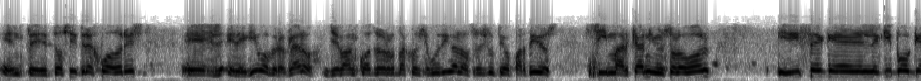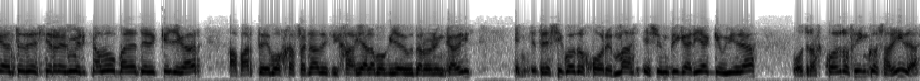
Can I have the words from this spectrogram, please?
entre dos y tres jugadores el, equipo, pero claro, llevan cuatro derrotas consecutivas, los tres últimos partidos sin marcar ni un solo gol, y dice que el equipo que antes de cierre el mercado van a tener que llegar, aparte de Borja Fernández y Javier Lamo que ya debutaron en Cádiz, entre tres y cuatro jugadores más. Eso implicaría que hubiera otras cuatro o cinco salidas,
